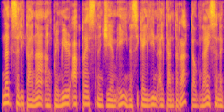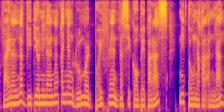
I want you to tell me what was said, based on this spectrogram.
Nagsalita na ang premier actress ng GMA na si Kailin Alcantara kaugnay sa nag-viral na video nila ng kanyang rumored boyfriend na si Kobe Paras nitong nakaraan lang.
